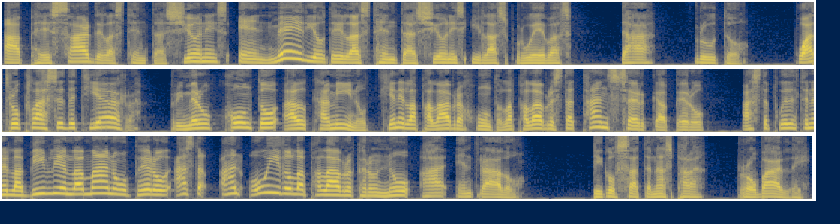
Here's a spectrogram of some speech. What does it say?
A pesar de las tentaciones, en medio de las tentaciones y las pruebas, da fruto. Cuatro clases de tierra primero junto al camino. Tiene la palabra junto. La palabra está tan cerca, pero hasta pueden tener la Biblia en la mano, pero hasta han oído la palabra, pero no ha entrado. Digo Satanás para robarle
